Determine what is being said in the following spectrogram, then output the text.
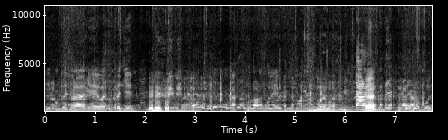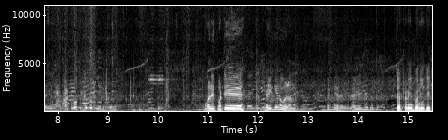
એ કોંગ્રેસ વાળા જે વાતો કરે છે. હે? ઓલે પટે રહી ગયો ને ઓલામાં? ચટણી બની ગઈ.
